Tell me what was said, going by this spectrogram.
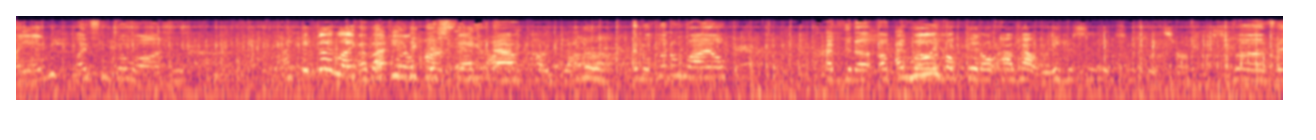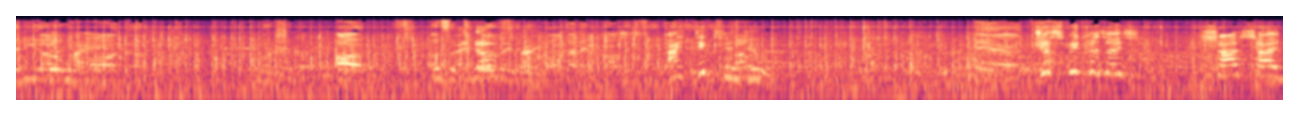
annoying. Life will go on. I think I like I'm uploading this video now. In a little while, I'm gonna upload I really hope they don't have outrageously insufficient structures. the video my- on uh, what should I- um of the I know they might. that I promised I think they do. And Just because I saw a sign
